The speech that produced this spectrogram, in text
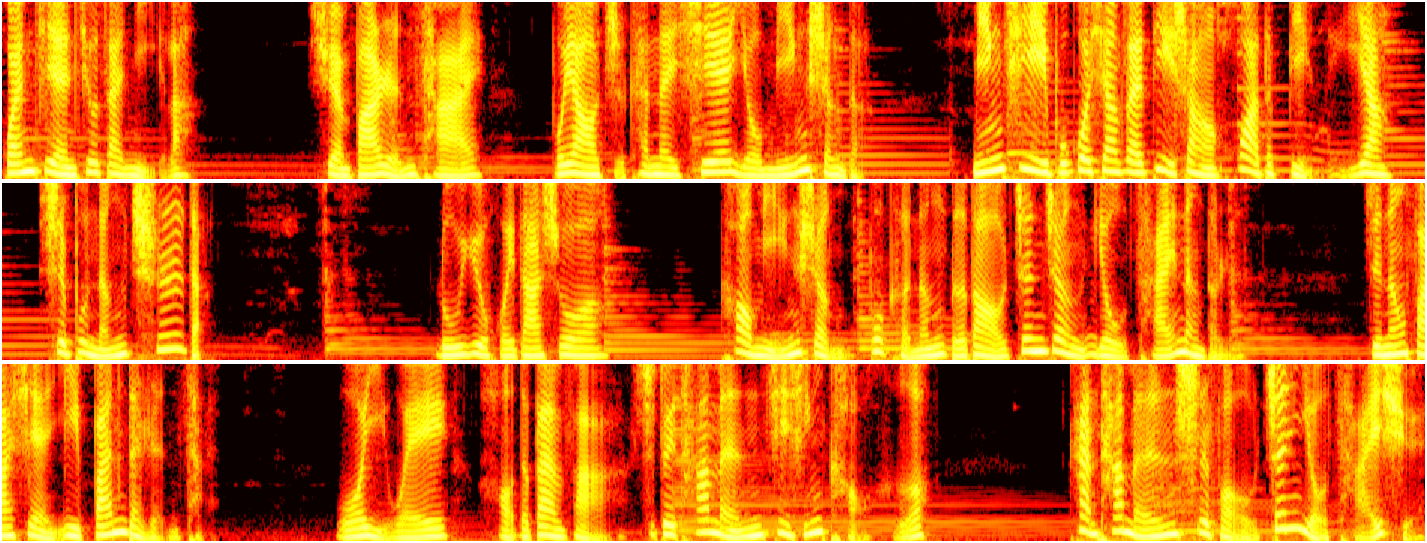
关键就在你了。选拔人才，不要只看那些有名声的，名气不过像在地上画的饼一样，是不能吃的。”卢玉回答说。靠名声不可能得到真正有才能的人，只能发现一般的人才。我以为好的办法是对他们进行考核，看他们是否真有才学。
